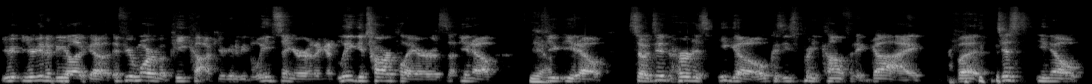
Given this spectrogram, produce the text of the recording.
you're, you're going to be like a if you're more of a peacock, you're going to be the lead singer, like a lead guitar player, you know. Yeah. You, you know, so it didn't hurt his ego because he's a pretty confident guy, but just you know,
